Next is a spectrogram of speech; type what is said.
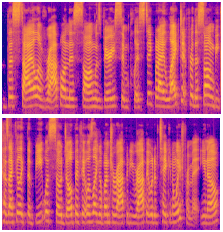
the style of rap on this song was very simplistic, but I liked it for the song because I feel like the beat was so dope. If it was like a bunch of rapidy rap, it would have taken away from it, you know?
